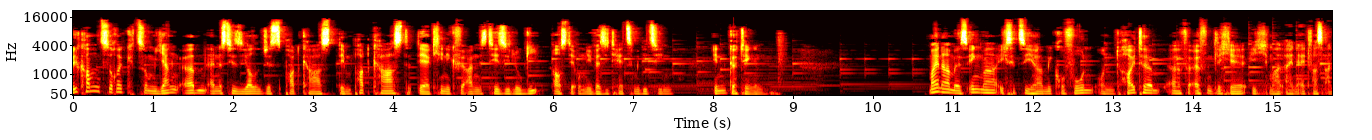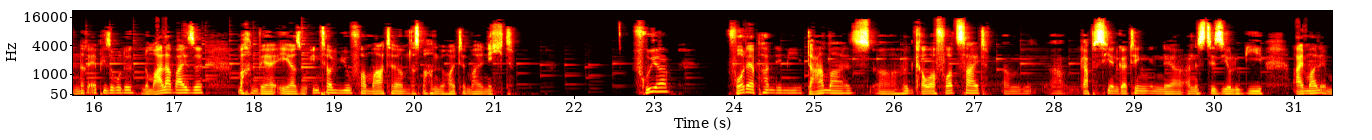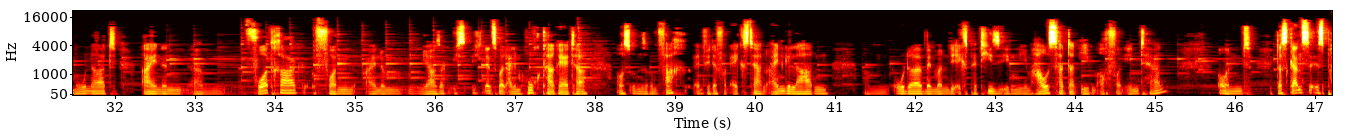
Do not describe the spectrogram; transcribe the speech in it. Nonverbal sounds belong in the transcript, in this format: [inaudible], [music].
Willkommen zurück zum Young Urban Anesthesiologists Podcast, dem Podcast der Klinik für Anästhesiologie aus der Universitätsmedizin in Göttingen. Mein Name ist Ingmar, ich sitze hier am Mikrofon und heute äh, veröffentliche ich mal eine etwas andere Episode. Normalerweise machen wir eher so Interviewformate, das machen wir heute mal nicht. Früher vor der Pandemie, damals, äh, grauer Vorzeit, ähm, äh, gab es hier in Göttingen in der Anästhesiologie einmal im Monat einen ähm, Vortrag von einem, ja, sag ich, ich nenne es mal einem Hochkaräter aus unserem Fach, entweder von extern eingeladen ähm, oder wenn man die Expertise irgendwie im Haus hat, dann eben auch von intern. Und das Ganze ist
